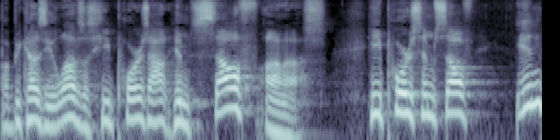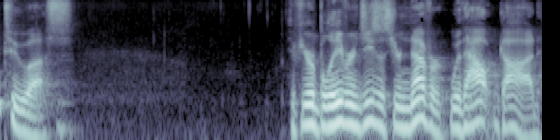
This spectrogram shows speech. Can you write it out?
but because he loves us, he pours out himself on us. He pours himself into us. If you're a believer in Jesus, you're never without God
